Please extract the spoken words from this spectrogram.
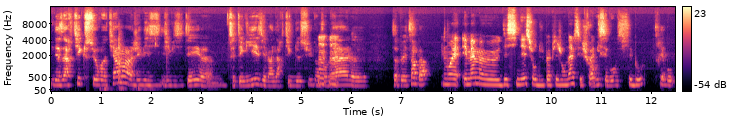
des articles sur, euh, tiens, j'ai visi- j'ai visité euh, cette église, il y avait un article dessus dans le Mm, journal, euh, ça peut être sympa. Ouais, et même euh, dessiner sur du papier journal, c'est Ah chouette. oui, c'est beau aussi, c'est beau. très beau.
